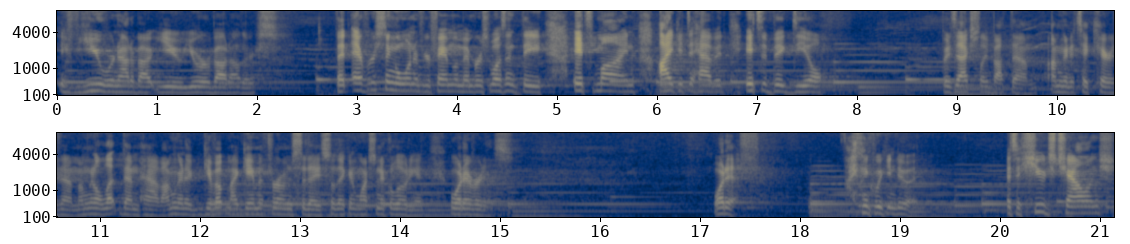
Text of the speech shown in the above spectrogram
if you were not about you, you were about others? That every single one of your family members wasn't the, it's mine, I get to have it, it's a big deal. But it's actually about them. I'm going to take care of them. I'm going to let them have. I'm going to give up my Game of Thrones today so they can watch Nickelodeon, whatever it is. What if? I think we can do it. It's a huge challenge.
